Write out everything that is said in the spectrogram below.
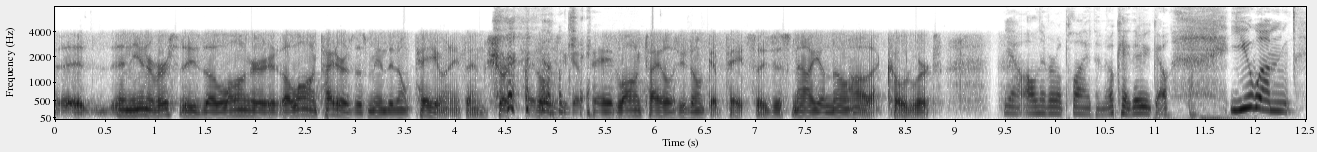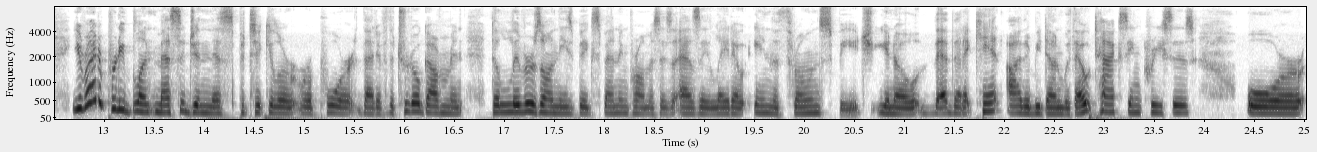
uh, in universities, the longer, the long titles just mean they don't pay you anything. Short titles okay. you get paid. Long titles you don't get paid. So just now you'll know how that code works. Yeah, I'll never apply then. Okay, there you go. You um you write a pretty blunt message in this particular report that if the Trudeau government delivers on these big spending promises as they laid out in the throne speech, you know, that, that it can't either be done without tax increases or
